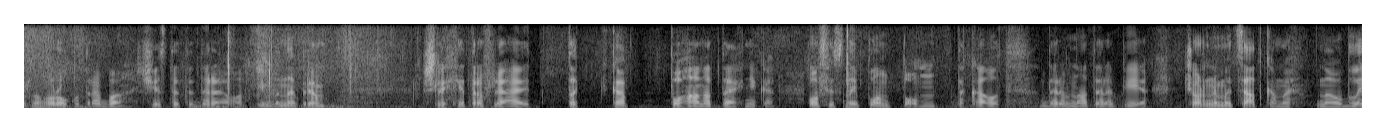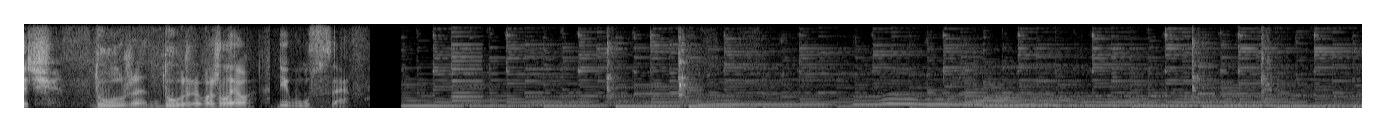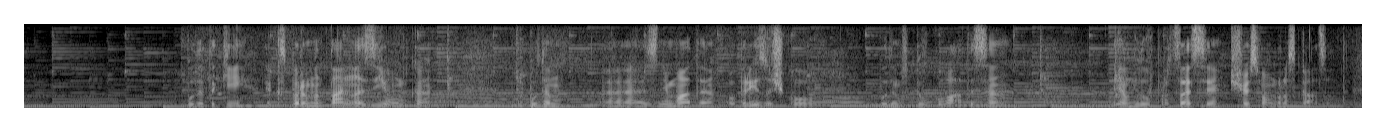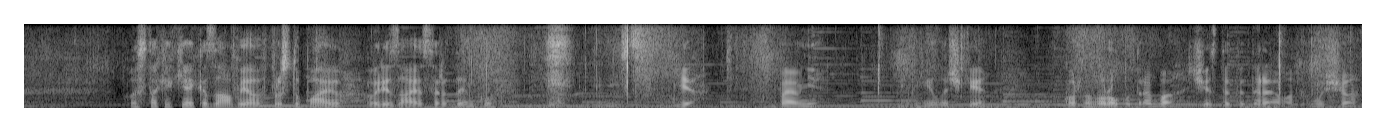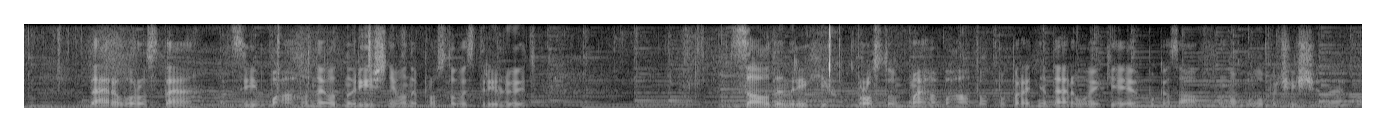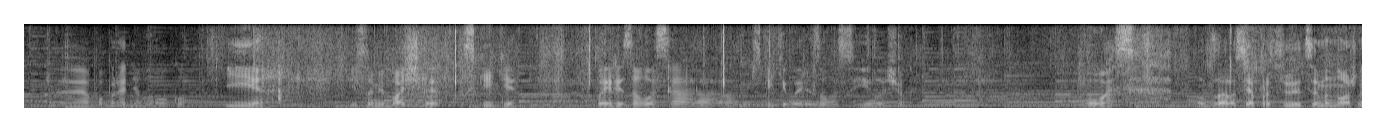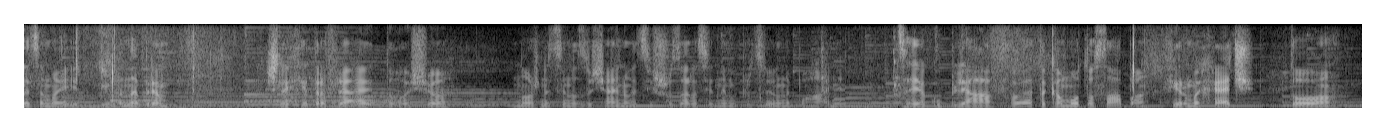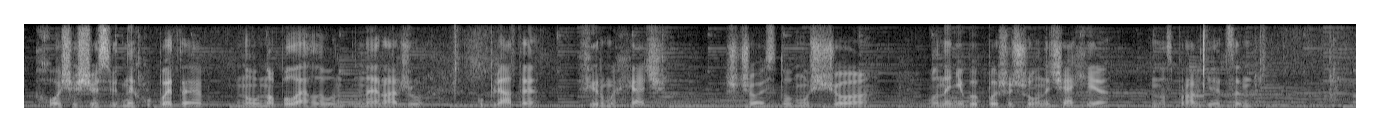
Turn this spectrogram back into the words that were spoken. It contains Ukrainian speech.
Кожного року треба чистити дерева. І мене прям шляхи трафляють. Така погана техніка. Офісний плантон, така от деревна терапія. Чорними цятками на обличчі. Дуже дуже важлива. І усе. Буде такий експериментальна зйомка. Будемо е, знімати обрізочку, будемо спілкуватися. Я буду в процесі щось вам розказувати. Ось так як я й казав, я приступаю, вирізаю серединку. Ось є певні гілочки. Кожного року треба чистити дерева, тому що дерево росте, оці пагони однорічні, вони просто вистрілюють. За один рік їх просто мега багато. От попереднє дерево, яке я показав, воно було почищене е, попереднього року. І, і самі бачите, скільки вирізалося, скільки вирізалося гілочок. Ось. От зараз я працюю цими ножницями і, і мене прям шляхи трафляють, того що ножниці надзвичайно оці, що зараз я ними працюю, вони погані. Це я купляв е, така мотосапа фірми Hedge. Хто хоче щось від них купити, ну наполегливо не раджу купляти фірми Hedge щось, тому що вони ніби пишуть, що вони Чехія. Насправді це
